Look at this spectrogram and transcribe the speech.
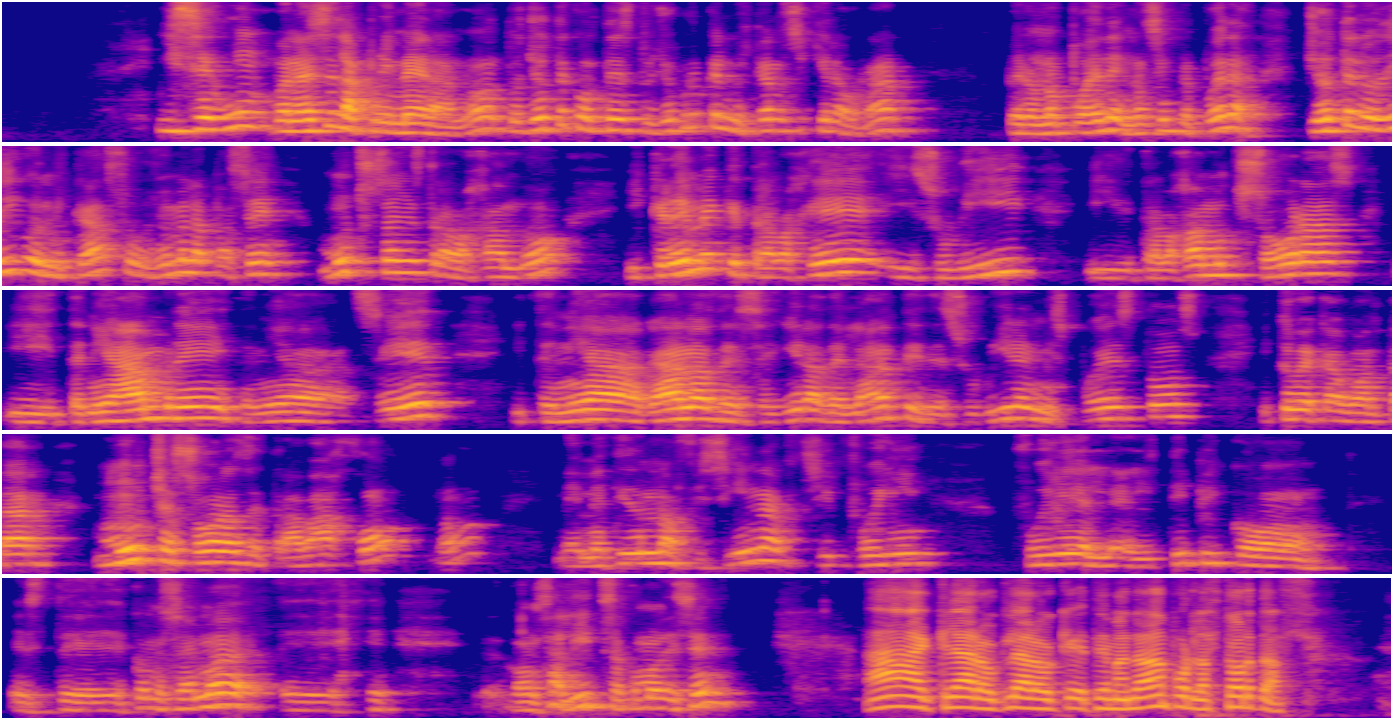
Y según, bueno, esa es la primera, ¿no? Entonces yo te contesto, yo creo que el mexicano sí quiere ahorrar, pero no puede, no siempre pueda. Yo te lo digo en mi caso, yo me la pasé muchos años trabajando y créeme que trabajé y subí y trabajaba muchas horas y tenía hambre y tenía sed y tenía ganas de seguir adelante y de subir en mis puestos y tuve que aguantar muchas horas de trabajo, ¿no? Me metí en una oficina, sí, fui, fui el, típico, este, ¿cómo se llama? Eh, Gonzalito, ¿cómo dicen? Ah, claro, claro, que te mandaban por las tortas.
